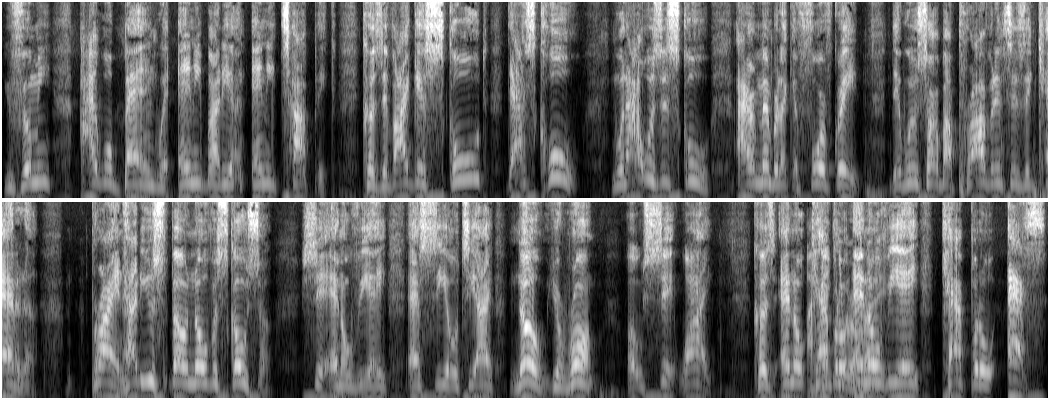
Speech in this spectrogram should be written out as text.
You feel me? I will bang with anybody on any topic because if I get schooled, that's cool. When I was in school, I remember like in fourth grade that we was talking about provinces in Canada. Brian, how do you spell Nova Scotia? Shit, N O V A S C O T I. No, you're wrong. Oh shit, why? Because N O capital N O V A capital S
